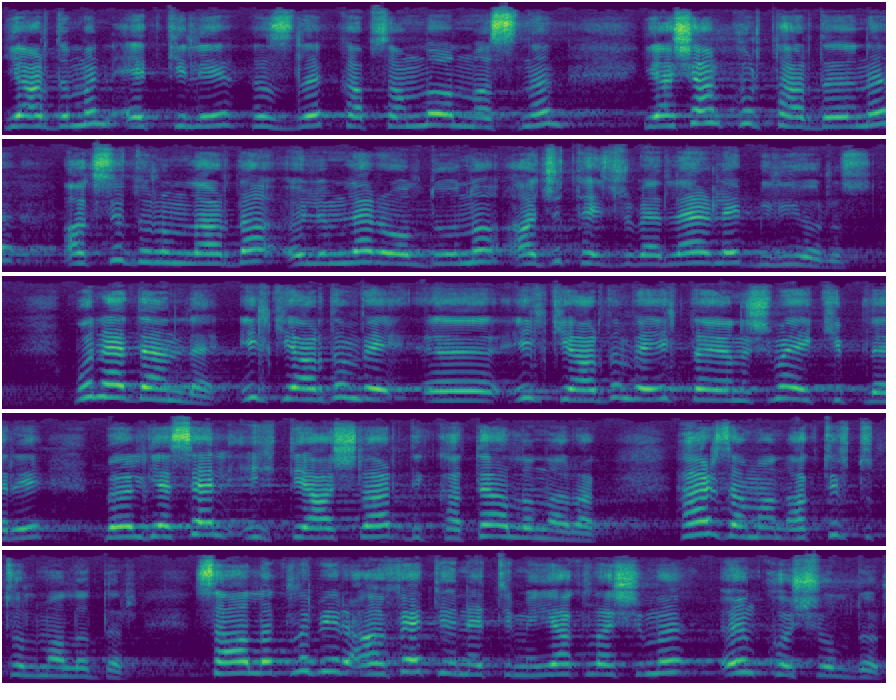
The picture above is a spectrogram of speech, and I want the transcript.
yardımın etkili, hızlı, kapsamlı olmasının yaşam kurtardığını, aksi durumlarda ölümler olduğunu acı tecrübelerle biliyoruz. Bu nedenle ilk yardım ve e, ilk yardım ve ilk dayanışma ekipleri bölgesel ihtiyaçlar dikkate alınarak her zaman aktif tutulmalıdır. Sağlıklı bir afet yönetimi yaklaşımı ön koşuldur.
